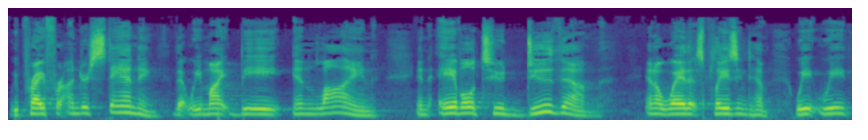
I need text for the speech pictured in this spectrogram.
We pray for understanding that we might be in line and able to do them in a way that's pleasing to Him. We, we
